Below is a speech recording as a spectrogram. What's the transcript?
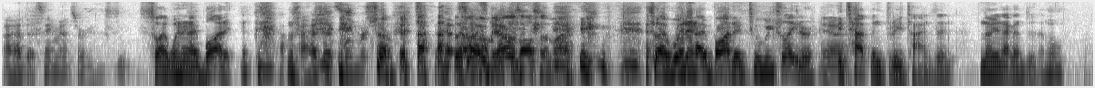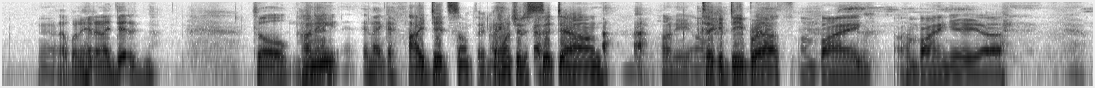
I had that same answer. So I went and I bought it. I had that same. so, that, was, that was also mine. so I went and I bought it two weeks later. Yeah. It's happened three times. And no, you're not gonna do that. Well, and I went ahead and I did it. So Honey, and, and I got I did something. I want you to sit down, Honey, um, take a deep breath. I'm buying. I'm buying a. Uh,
